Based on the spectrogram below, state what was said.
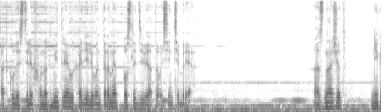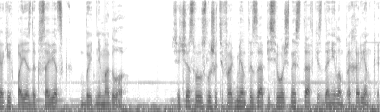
откуда с телефона Дмитрия выходили в интернет после 9 сентября. А значит, никаких поездок в Советск быть не могло. Сейчас вы услышите фрагменты записи очной ставки с Данилом Прохоренко,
